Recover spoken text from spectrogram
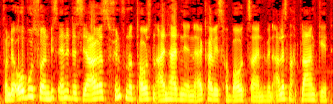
Von der Obus sollen bis Ende des Jahres 500.000 Einheiten in LKWs verbaut sein, wenn alles nach Plan geht.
